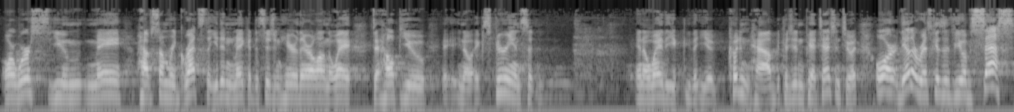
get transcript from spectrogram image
or worse, you may have some regrets that you didn't make a decision here or there along the way to help you, you know, experience it in a way that you, that you couldn't have because you didn't pay attention to it. Or the other risk is if you obsess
